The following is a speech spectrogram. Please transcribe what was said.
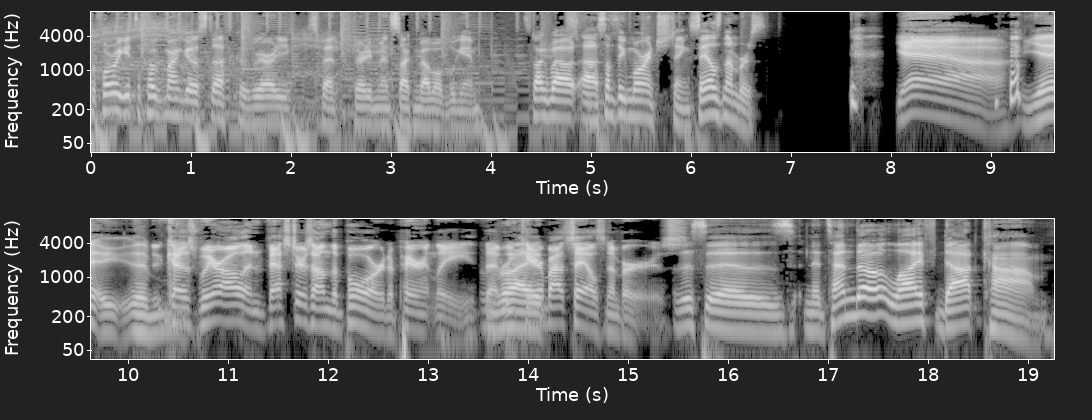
Before we get to Pokemon Go stuff, because we already spent 30 minutes talking about mobile game, let's talk about uh, something more interesting. Sales numbers. Yeah. Yeah, um, Because we're all investors on the board, apparently, that Right. we care about sales numbers. This is NintendoLife.com.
